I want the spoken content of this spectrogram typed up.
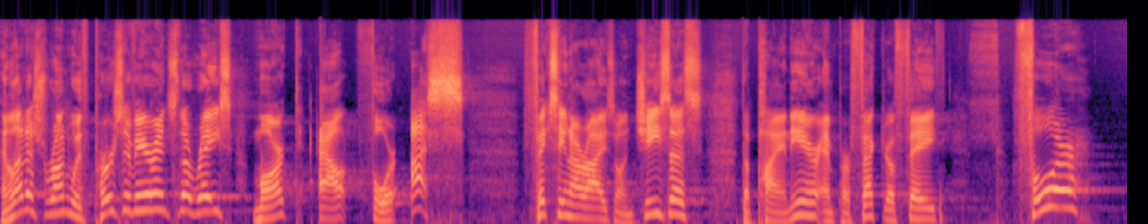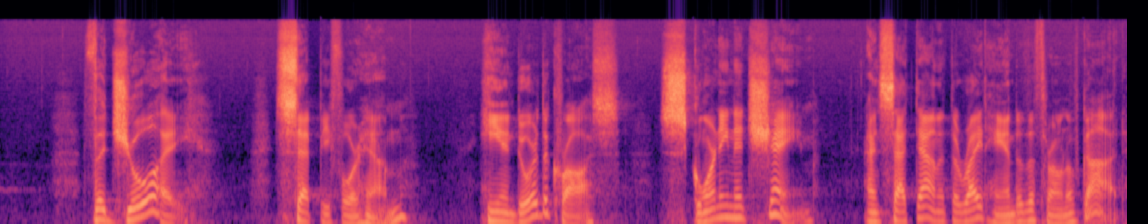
and let us run with perseverance the race marked out for us, fixing our eyes on Jesus the pioneer and perfecter of faith, for the joy set before him, he endured the cross, scorning its shame, and sat down at the right hand of the throne of God.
